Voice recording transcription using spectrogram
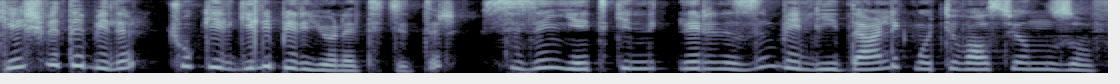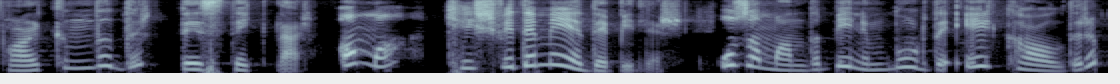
Keşfedebilir, çok ilgili bir yöneticidir. Sizin yetkinliklerinizin ve liderlik motivasyonunuzun farkındadır, destekler. Ama keşfedemeyebilir. O zaman da benim burada el kaldırıp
